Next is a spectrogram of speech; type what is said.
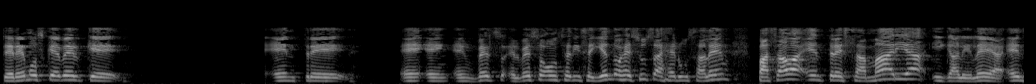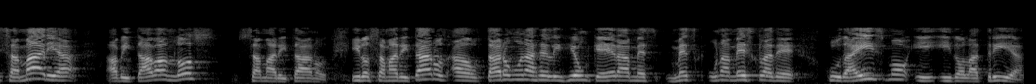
tenemos que ver que entre en, verso, el verso 11 dice, yendo Jesús a Jerusalén, pasaba entre Samaria y Galilea. En Samaria habitaban los samaritanos. Y los samaritanos adoptaron una religión que era una mezcla de judaísmo y idolatría.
